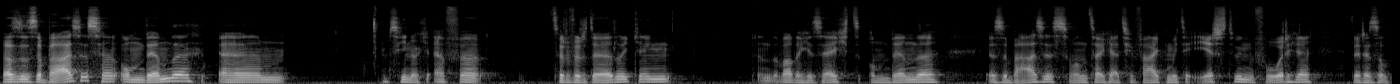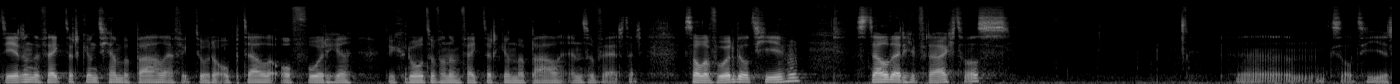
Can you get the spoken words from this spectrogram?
Dat is dus de basis, ontbinden. Um, misschien nog even ter verduidelijking. We hadden gezegd, ontbinden is de basis, want dat gaat je vaak moeten eerst doen voor je de resulterende vector kunt gaan bepalen, vectoren optellen, of voor je de grootte van een vector kunt bepalen, en zo verder. Ik zal een voorbeeld geven. Stel dat er gevraagd was... Uh, ik zal het hier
